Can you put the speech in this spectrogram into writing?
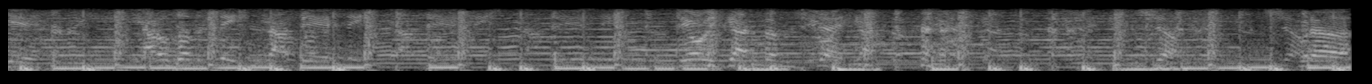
yeah. Now those other stations out there, they always got something to say. sure. But uh,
